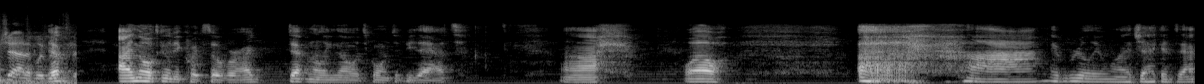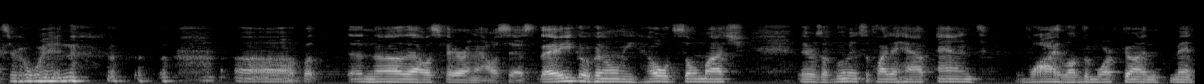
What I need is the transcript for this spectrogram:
Hey everybody, I'm Chad. I believe Yep. I know it's going to be Quicksilver. I definitely know it's going to be that. Uh, well, uh, I really wanted Jak and Daxter to win. uh, but uh, no, that was fair analysis. The Eco can only hold so much. There's a limited supply they have, and why I love the morph gun. Man,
